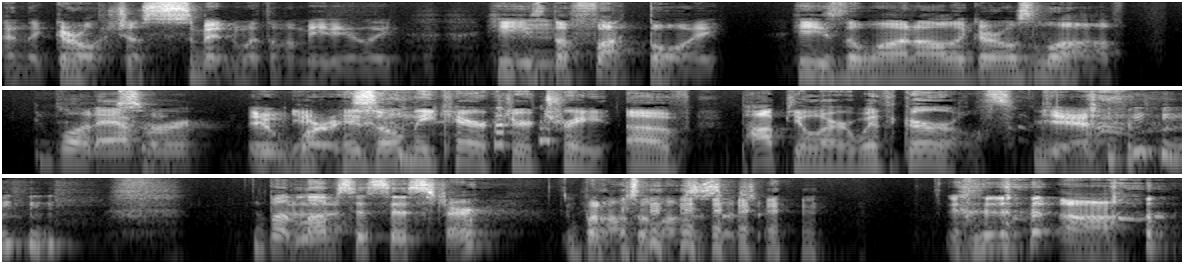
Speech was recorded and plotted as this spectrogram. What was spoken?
And the girl is just smitten with him immediately. He's mm-hmm. the fuck boy. He's the one all the girls love. Whatever. It works. His only character trait of popular with girls. yeah. but uh, loves his sister. but also loves his sister. oh.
